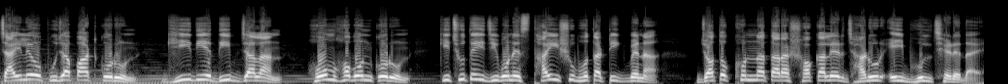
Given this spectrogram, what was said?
চাইলেও পূজাপাঠ করুন, ঘি দিয়ে দীপ জ্বালান, হোম হবন করুন, কিছুতেই জীবনে স্থায়ী শুভতা টিকবে না, যতক্ষণ না তারা সকালের ঝাড়ুর এই ভুল ছেড়ে দেয়।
